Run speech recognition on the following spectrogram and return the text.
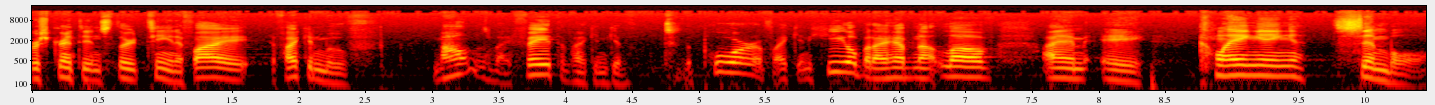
1 Corinthians 13 if I if I can move mountains by faith, if I can give to the poor, if I can heal but I have not love, I am a clanging cymbal.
